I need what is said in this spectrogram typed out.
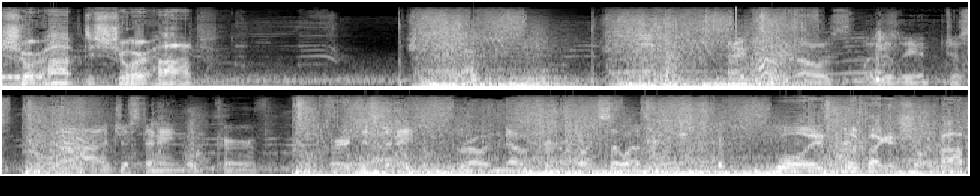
Short hop to short hop. Actually, that was literally a- just uh, just an angled curve, or just an angled throw, no curve whatsoever. Well, it looked like a short hop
